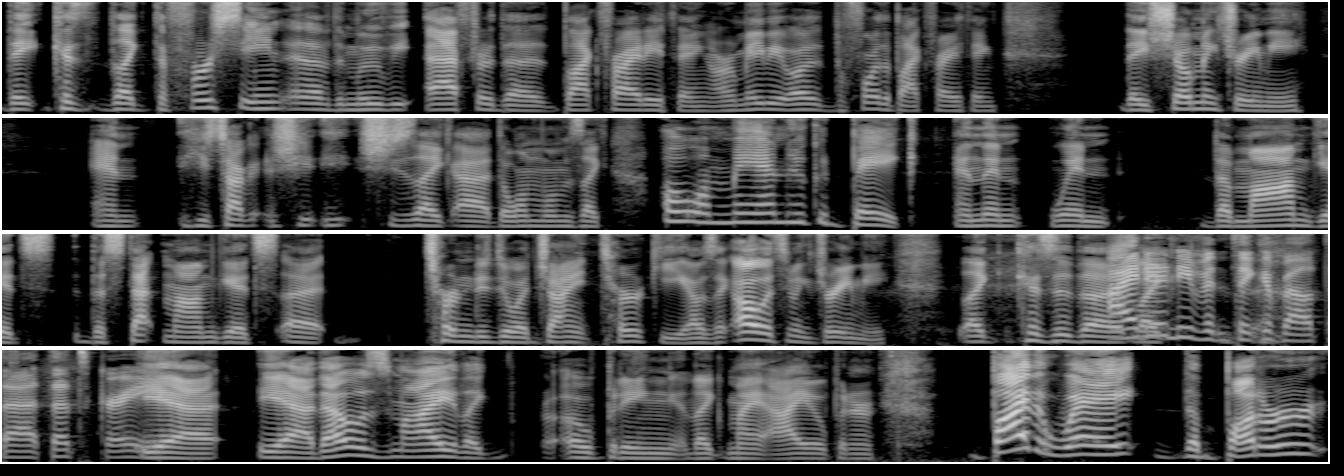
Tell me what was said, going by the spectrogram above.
they because like the first scene of the movie after the Black Friday thing, or maybe it was before the Black Friday thing, they show McDreamy, and he's talking. She she's like, uh, the one woman's like, oh, a man who could bake, and then when the mom gets the stepmom gets uh turned into a giant turkey, I was like, oh, it's McDreamy, like because of the I like, didn't even think about that. That's great. yeah, yeah, that was my like opening, like my eye opener. By the way, the butter,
